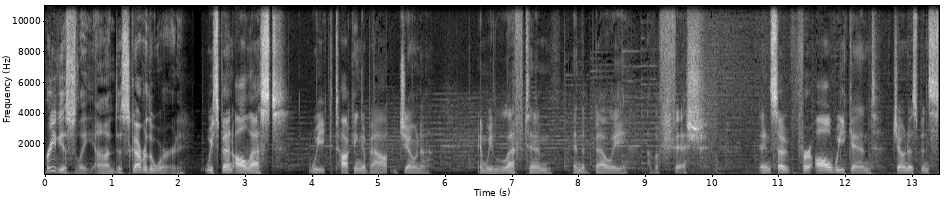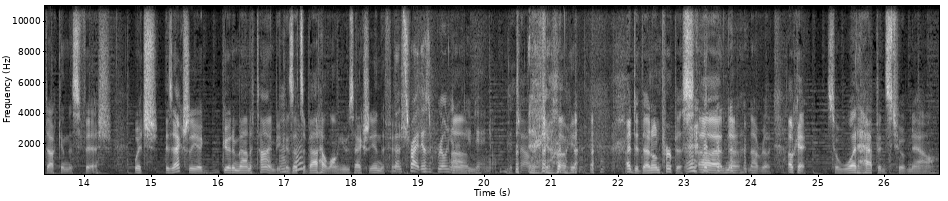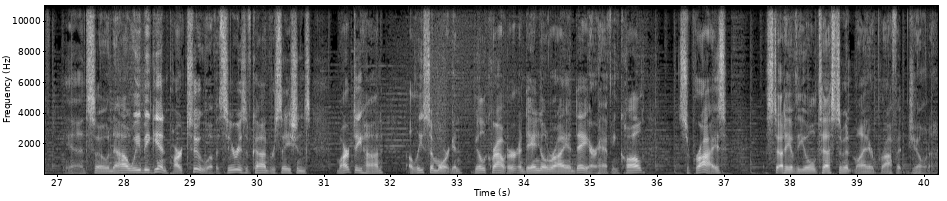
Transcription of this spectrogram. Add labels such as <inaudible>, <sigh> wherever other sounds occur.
Previously on Discover the Word, We spent all last week talking about Jonah, and we left him in the belly of a fish. And so for all weekend, Jonah's been stuck in this fish, which is actually a good amount of time because that's about how long he was actually in the fish. That's right. That was brilliant of you, Um, Daniel. <laughs> Good job. <laughs> oh, yeah. I did that on purpose. Uh, no, not really. Okay, so what happens to him now? And so now we begin part two of a series of conversations Mart DeHaan, Elisa Morgan, Bill Crowder, and Daniel Ryan Day are having called Surprise, a study of the Old Testament minor prophet Jonah.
